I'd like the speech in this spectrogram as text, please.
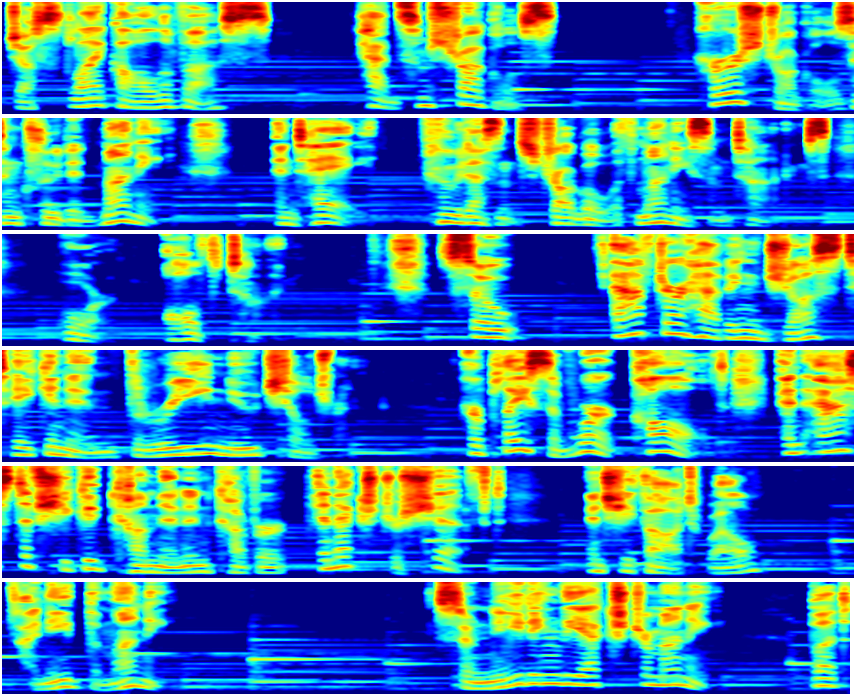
just like all of us, had some struggles. Her struggles included money, and hey, who doesn't struggle with money sometimes? Or all the time? So, after having just taken in three new children, her place of work called and asked if she could come in and cover an extra shift, and she thought, well, I need the money. So, needing the extra money, but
